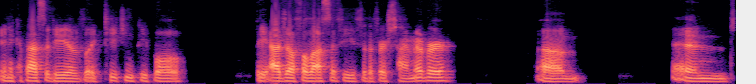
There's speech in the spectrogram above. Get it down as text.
in a capacity of like teaching people the agile philosophy for the first time ever. Um, and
